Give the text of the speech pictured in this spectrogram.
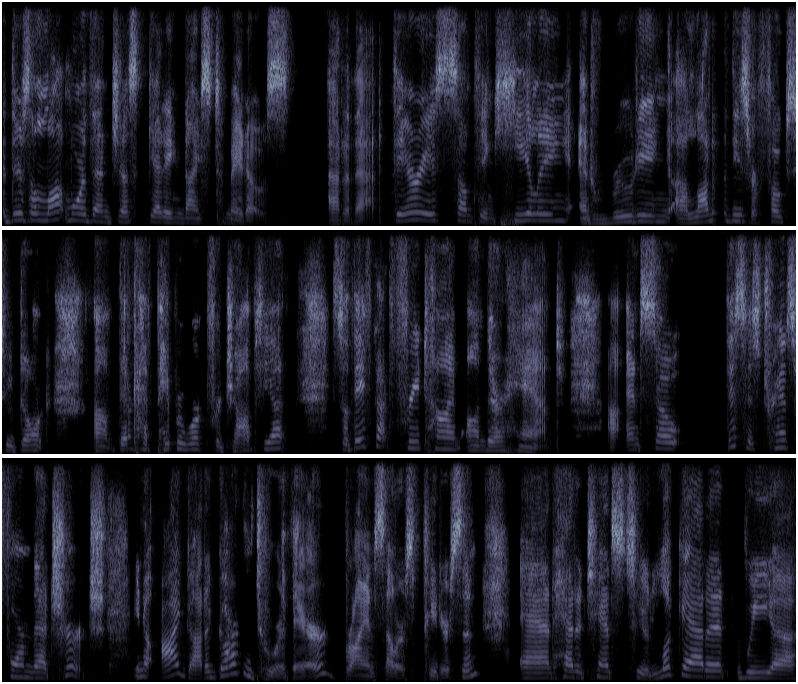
there's a lot more than just getting nice tomatoes out of that. There is something healing and rooting. A lot of these are folks who don't um, they don't have paperwork for jobs yet, so they've got free time on their hand, uh, and so this has transformed that church. You know, I got a garden tour there, Brian Sellers Petersen, and had a chance to look at it. We uh,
